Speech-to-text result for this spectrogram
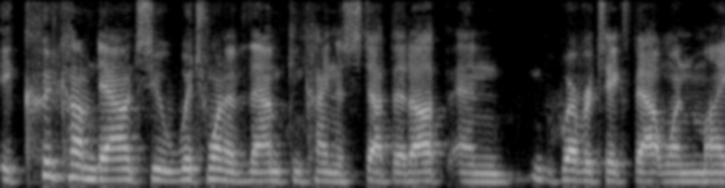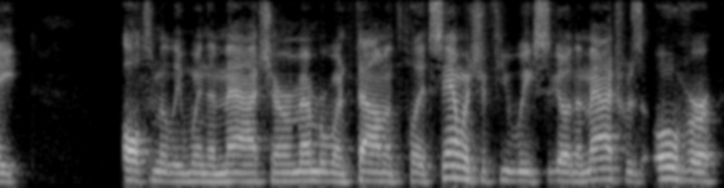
it could come down to which one of them can kind of step it up, and whoever takes that one might ultimately win the match. I remember when Falmouth played Sandwich a few weeks ago, the match was over,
